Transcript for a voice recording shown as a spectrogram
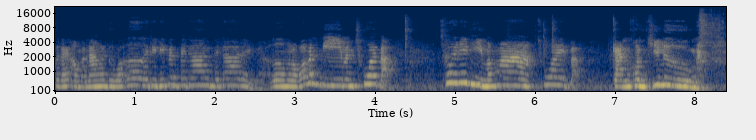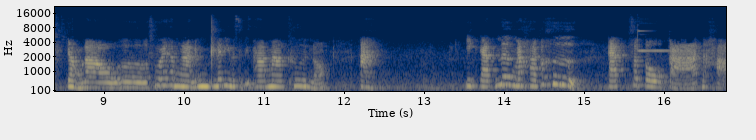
จะได้เอามานั่งดูว่าเออไอเดียนี้เป็นไปได้เป็นไปได้อะไรอย่างเงี้ยเออเราว่ามันดีมันช่วยแบบ ช่วยได้ดีมากๆ ช่วยแบบ กันคนขี้ลืม อย่างเราเออช่วยทำงานได้ไม่มีประสิทธิภาพมากขึ้นเนาะอะอีกแอปหนึ่งนะคะก็คือแอปสโตการ์ดนะคะ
